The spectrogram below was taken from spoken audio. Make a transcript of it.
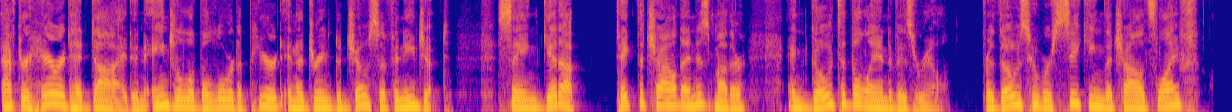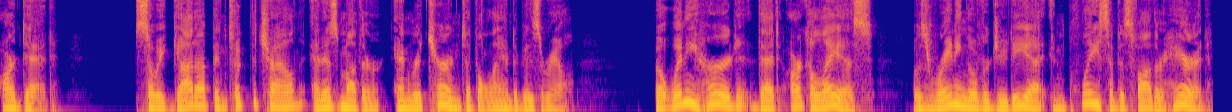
After Herod had died, an angel of the Lord appeared in a dream to Joseph in Egypt, saying, Get up, take the child and his mother, and go to the land of Israel, for those who were seeking the child's life are dead. So he got up and took the child and his mother and returned to the land of Israel. But when he heard that Archelaus was reigning over Judea in place of his father Herod,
